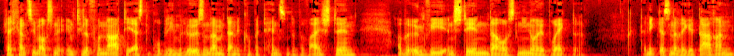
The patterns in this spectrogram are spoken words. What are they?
vielleicht kannst du ihm auch schon im Telefonat die ersten Probleme lösen, damit deine Kompetenz unter Beweis stellen, aber irgendwie entstehen daraus nie neue Projekte. Dann liegt das in der Regel daran,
